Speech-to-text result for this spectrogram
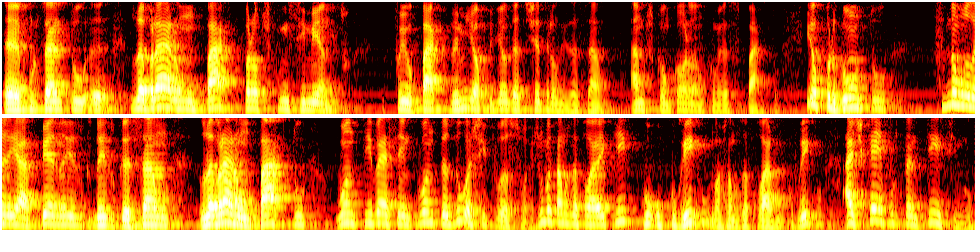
eh, portanto, eh, labraram um pacto para o desconhecimento. Foi o pacto, na minha opinião, da descentralização. Ambos concordam com esse pacto. Eu pergunto se não valeria a pena, na edu- na educação, labrar um pacto onde tivesse em conta duas situações. Uma que estamos a falar aqui, o currículo, nós estamos a falar do currículo, acho que é importantíssimo.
